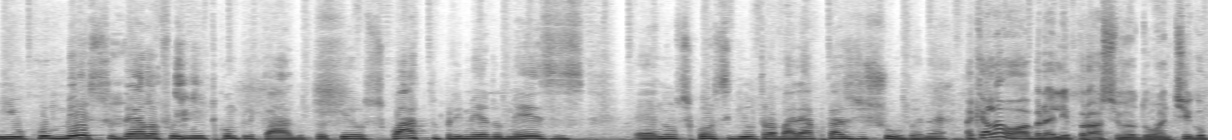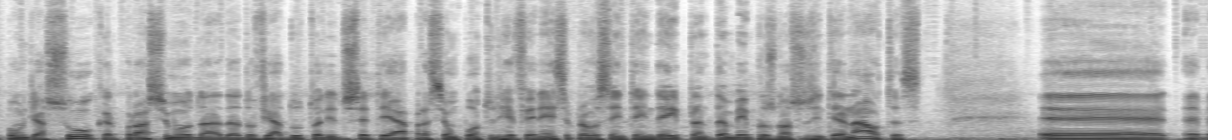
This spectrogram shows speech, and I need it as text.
e o começo dela foi muito complicado, porque os quatro primeiros meses é, não se conseguiu trabalhar por causa de chuva, né? Aquela obra ali próximo do antigo Pão de Açúcar, próximo da, da, do viaduto ali do CTA, para ser um ponto de referência para você entender e pra, também para os nossos internautas. É, é,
